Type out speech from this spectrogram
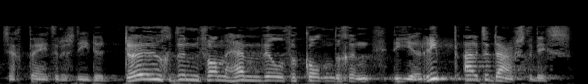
zegt Petrus, die de deugden van hem wil verkondigen, die je riep uit de duisternis.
